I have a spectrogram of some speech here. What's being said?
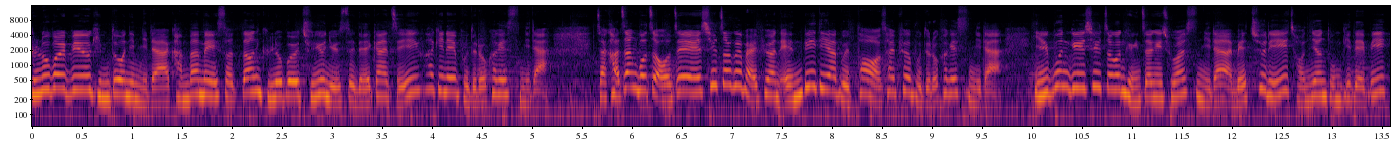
글로벌 VIEW 김도원입니다. 간밤에 있었던 글로벌 주요 뉴스 네 가지 확인해 보도록 하겠습니다. 자, 가장 먼저 어제 실적을 발표한 엔비디아부터 살펴보도록 하겠습니다. 1분기 실적은 굉장히 좋았습니다. 매출이 전년 동기 대비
